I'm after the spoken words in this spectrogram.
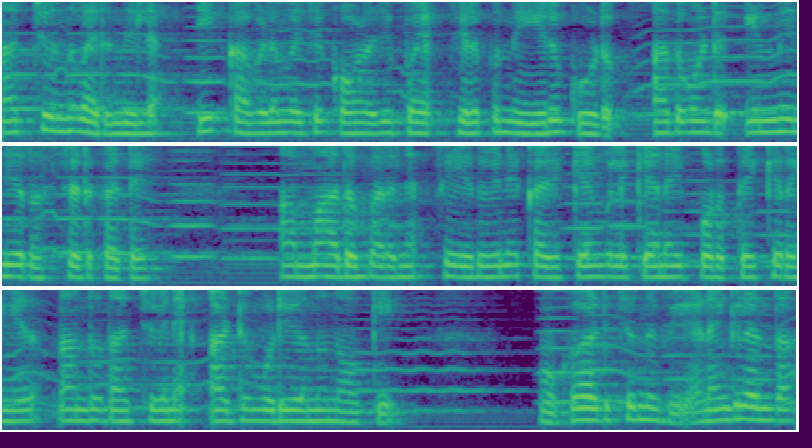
നച്ചൊന്നും വരുന്നില്ല. ഈ കവിളം വെച്ച് കോളേജിൽ പോയാൽ ചിലപ്പോൾ നീര് കൂടും. അതുകൊണ്ട് ഇന്നിനി ഇനി റെസ്റ്റ് എടുക്കട്ടെ. അമ്മ അതും പറഞ്ഞ് സേതുവിനെ കഴിക്കാൻ വിളിക്കാനായി പുറത്തേക്ക് ഇറങ്ങിയത് നന്ദു നച്ചുവിനെ അടിമുടിയൊന്ന് നോക്കി. മുഖം അടിച്ചൊന്ന് വീണെങ്കിൽ എന്താ?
